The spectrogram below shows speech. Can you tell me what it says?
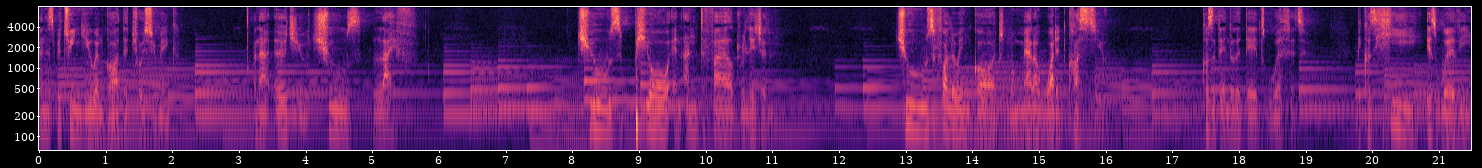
And it's between you and God that choice you make. And I urge you, choose life. Choose pure and undefiled religion. Choose following God no matter what it costs you. Because at the end of the day, it's worth it because He is worthy.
